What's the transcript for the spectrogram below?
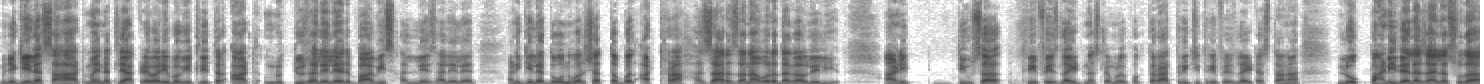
म्हणजे गेल्या सहा आठ महिन्यातली आकडेवारी बघितली तर आठ मृत्यू झालेले आहेत बावीस हल्ले झालेले आहेत आणि गेल्या दोन वर्षात तब्बल अठरा हजार जनावरं दगावलेली आहेत. आणि दिवसा थ्री फेज लाइट नसल्यामुळे फक्त रात्रीची थ्री फेज लाइट असताना लोक पाणी द्यायला जायला सुद्धा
